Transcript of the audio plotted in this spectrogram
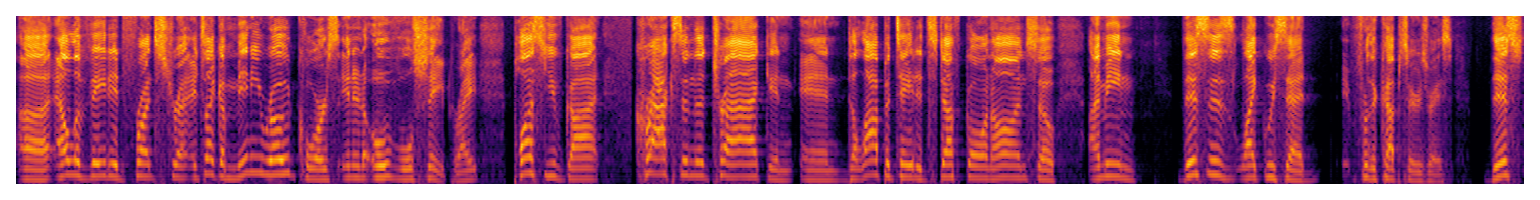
uh, elevated front stretch. It's like a mini road course in an oval shape, right? Plus you've got cracks in the track and and dilapidated stuff going on. So I mean this is like we said for the Cup Series race. This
